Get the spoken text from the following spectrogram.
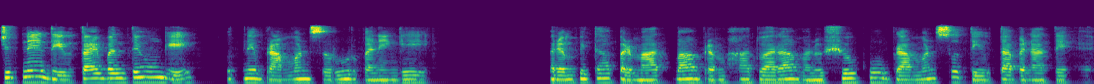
जितने देवताएँ बनते होंगे, उतने ब्राह्मण ज़रूर बनेंगे। परमपिता परमात्मा ब्रह्मा द्वारा मनुष्यों को ब्राह्मण सो देवता बनाते हैं।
